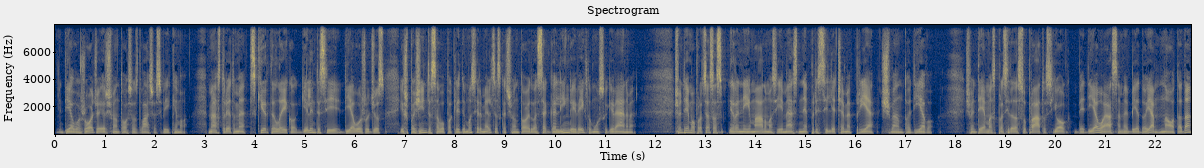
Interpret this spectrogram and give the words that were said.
Dievo žodžio ir šventosios dvasios veikimo. Mes turėtume skirti laiko gilintis į Dievo žodžius, išpažinti savo paklydimus ir melsis, kad šventoji dvasia galingai veiktų mūsų gyvenime. Šventėjimo procesas yra neįmanomas, jei mes neprisiliečiame prie švento Dievo. Šventėjimas prasideda supratus, jog be Dievo esame bėdoje. Na, o tada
